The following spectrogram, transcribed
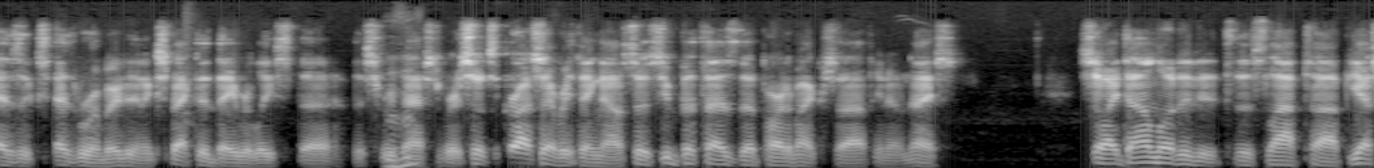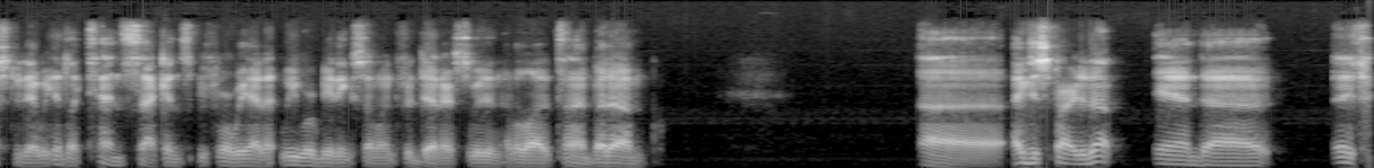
as as rumored and expected, they released the this remastered version. So it's across everything now. So it's Bethesda, part of Microsoft. You know, nice. So I downloaded it to this laptop yesterday. We had like 10 seconds before we had it. We were meeting someone for dinner, so we didn't have a lot of time. But um, uh, I just fired it up, and uh, it's,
